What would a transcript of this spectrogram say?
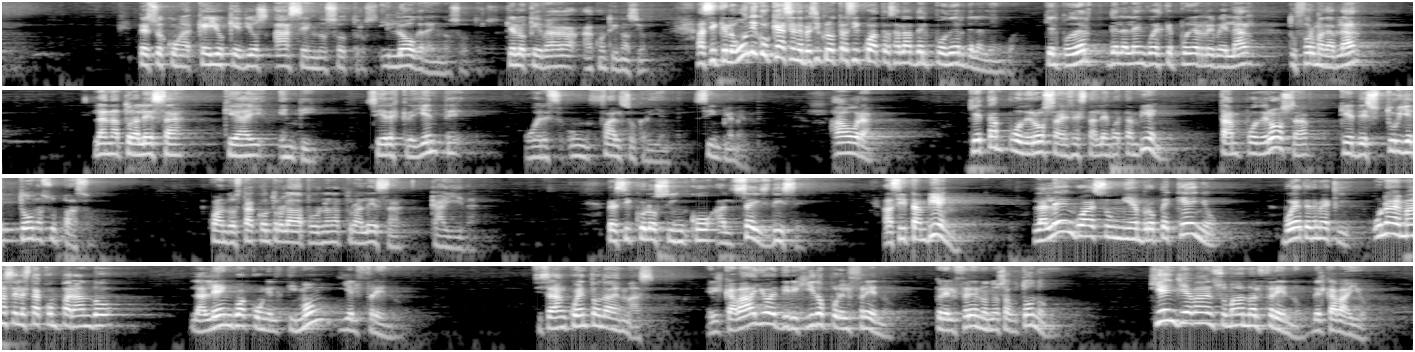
versus con aquello que Dios hace en nosotros y logra en nosotros, que es lo que va a continuación. Así que lo único que hace en el versículo 3 y 4 es hablar del poder de la lengua. Que el poder de la lengua es que puede revelar tu forma de hablar, la naturaleza que hay en ti. Si eres creyente o eres un falso creyente, simplemente. Ahora, ¿qué tan poderosa es esta lengua también? Tan poderosa que destruye todo su paso cuando está controlada por una naturaleza caída. Versículo 5 al 6 dice, Así también, la lengua es un miembro pequeño. Voy a tenerme aquí. Una vez más, él está comparando la lengua con el timón y el freno. Si se dan cuenta una vez más, el caballo es dirigido por el freno, pero el freno no es autónomo. ¿Quién lleva en su mano el freno del caballo?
